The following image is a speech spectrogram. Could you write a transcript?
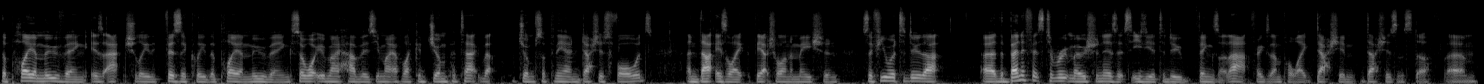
the player moving is actually physically the player moving. So what you might have is you might have like a jump attack that jumps up in the air and dashes forwards, and that is like the actual animation. So if you were to do that, uh, the benefits to root motion is it's easier to do things like that. For example, like dashing dashes and stuff. Um,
